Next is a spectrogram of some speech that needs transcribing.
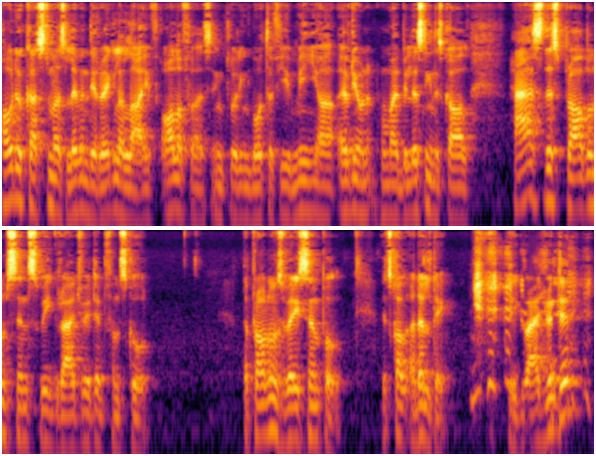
how do customers live in their regular life, all of us, including both of you, me, uh, everyone who might be listening to this call, has this problem since we graduated from school. The problem is very simple. It's called adulting. We graduated.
